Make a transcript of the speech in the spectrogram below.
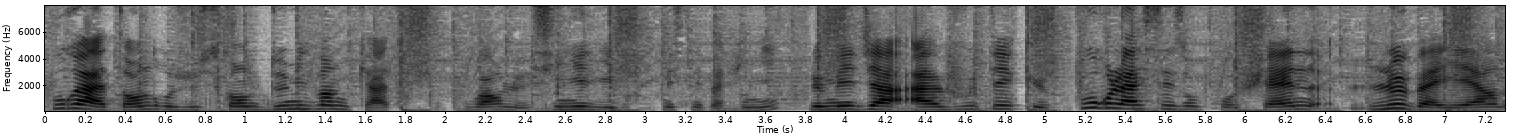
pourraient attendre jusqu'en 2024 pour pouvoir le signer libre. Mais ce n'est pas fini. Le média a ajouté que pour la saison prochaine, le Bayern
